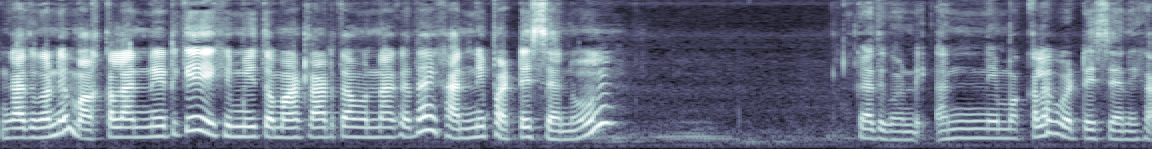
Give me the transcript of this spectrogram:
ఇంకా అదిగోండి మొక్కలన్నిటికీ ఇక మీతో మాట్లాడుతూ ఉన్నా కదా ఇక అన్నీ పట్టేశాను. అదిగోండి అన్ని మొక్కలకు పట్టేశాను ఇక.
